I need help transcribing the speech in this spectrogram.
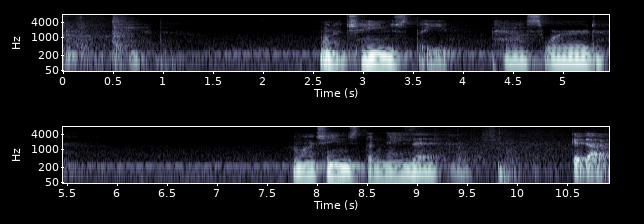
I want to change the password. I want to change the name. Good dog.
